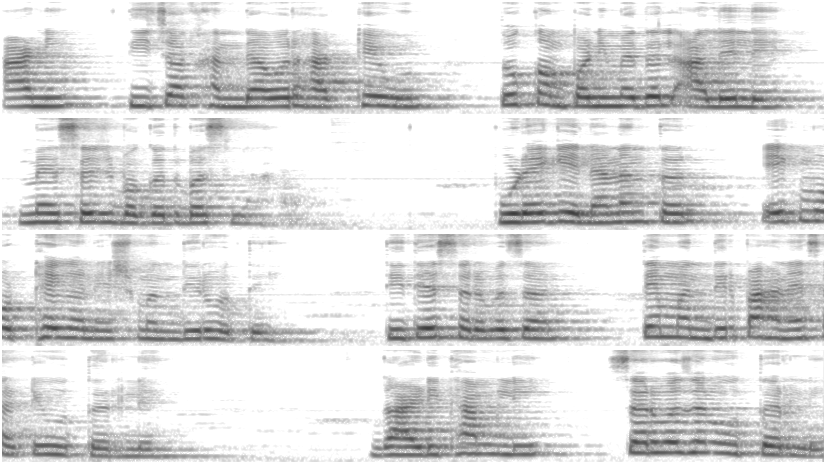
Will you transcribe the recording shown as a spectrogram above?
आणि तिच्या खांद्यावर हात ठेवून तो कंपनीमध्ये आलेले मेसेज बघत बसला. पुढे गेल्यानंतर एक मोठे गणेश मंदिर होते. तिथे सर्वजण ते मंदिर पाहण्यासाठी उतरले. गाडी थांबली सर्वजण उतरले.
